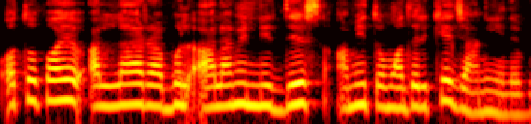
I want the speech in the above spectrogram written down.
অতপয় আল্লাহ রাবুল আলমীর নির্দেশ আমি তোমাদেরকে জানিয়ে দেব।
